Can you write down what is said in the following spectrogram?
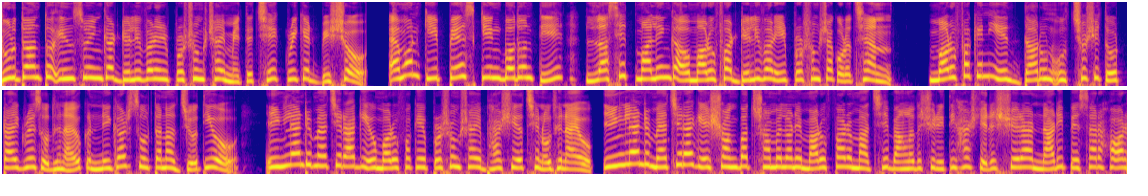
দুর্দান্ত ইনসুইঙ্গার ডেলিভারির প্রশংসায় মেতেছে ক্রিকেট বিশ্ব। এমনকি পেস কিংবদন্তি লাসিত মালিঙ্গাও মারুফার ডেলিভারির প্রশংসা করেছেন। মারুফাকে নিয়ে দারুণ উচ্ছ্বসিত টাইগ্রেস অধিনায়ক নিগার সুলতানা জ্যোতিও ইংল্যান্ড ম্যাচের আগেও মারুফাকে প্রশংসায় ভাসিয়েছেন অধিনায়ক। ইংল্যান্ড ম্যাচের আগে সংবাদ সম্মেলনে মারুফার মাঝে বাংলাদেশের ইতিহাসের সেরা নারী পেসার হওয়ার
